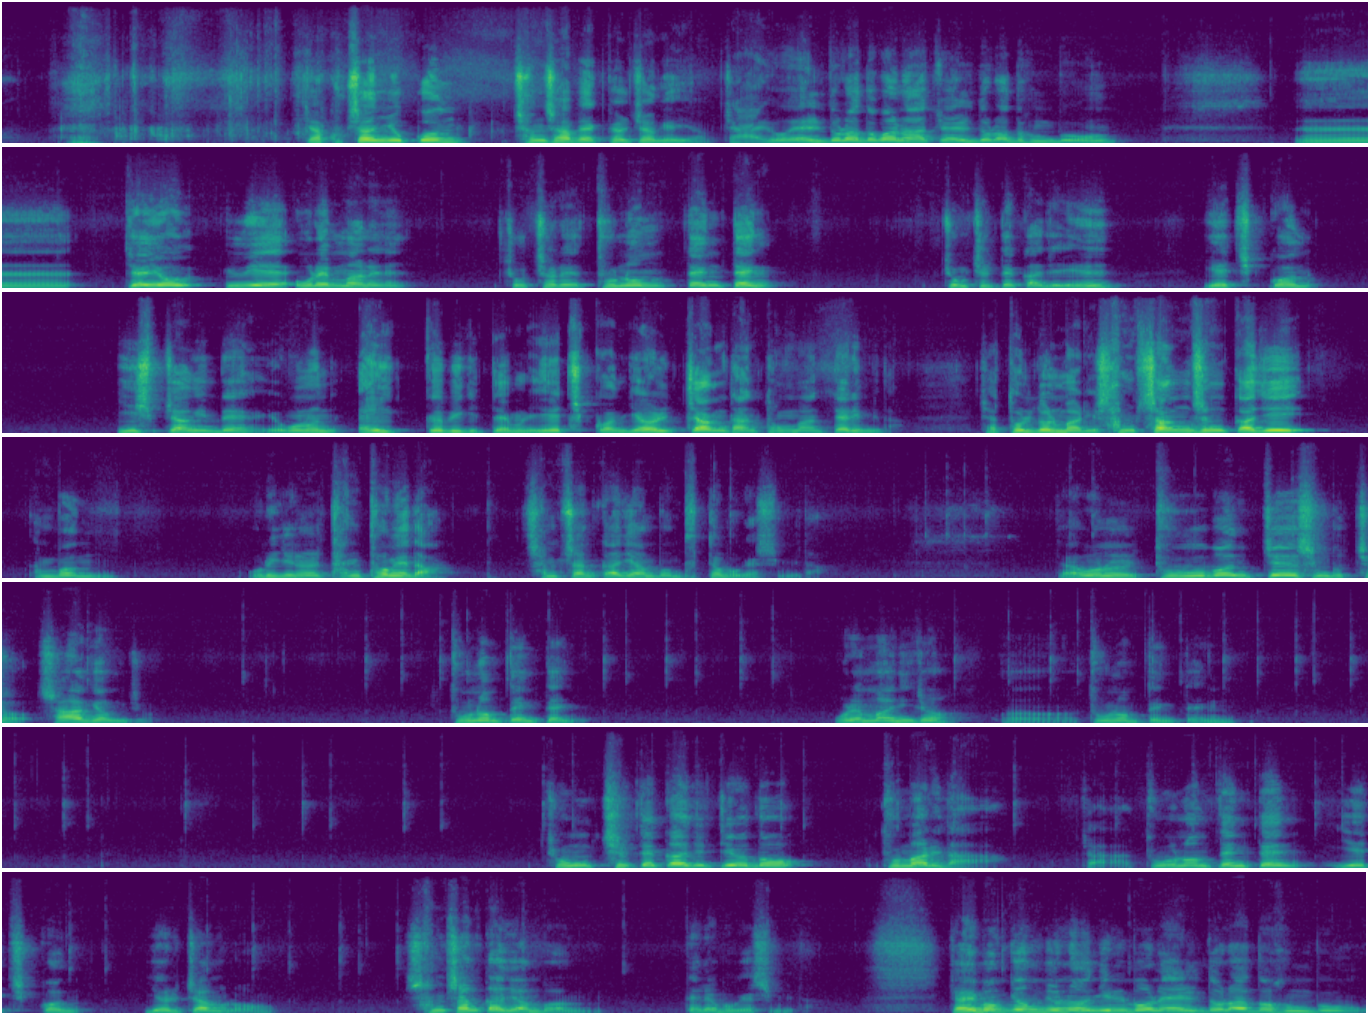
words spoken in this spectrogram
자, 국산 육군 1400 별정이에요. 자, 요 엘도라도가 나왔죠. 엘도라도 흥부. 에, 제요 위에 오랜만에 조철의 두 놈 땡땡 종칠 때까지 예측권 20장인데 요거는 A급이기 때문에 예측권 10장 단통만 때립니다. 자 돌돌말이 3상승까지 한번 오리지널 단통에다 3상까지 한번 붙어보겠습니다. 자 오늘 두 번째 승부처 4경주 두놈 땡땡 오랜만이죠? 어, 두놈 땡땡 종 칠 때까지 뛰어도 두 마리다. 자, 두놈 땡땡 예측권 10장으로 3장까지 한번 때려보겠습니다. 자, 이번 경주는 1번 엘도라도 흥부,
